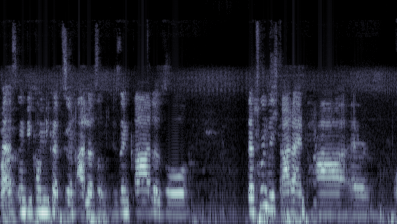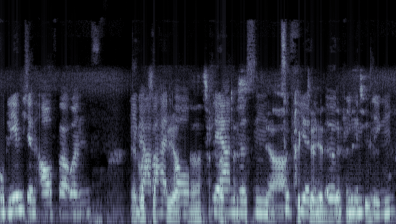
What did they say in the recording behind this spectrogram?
Da ist Fall. irgendwie Kommunikation alles und wir sind gerade so, da tun sich gerade ein paar äh, Problemchen auf bei uns, die Ja, wir gut, zu aber halt viert, auch ne? Zu klären müssen, ja, zu ihr hin, irgendwie definitiv. hinkriegen.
